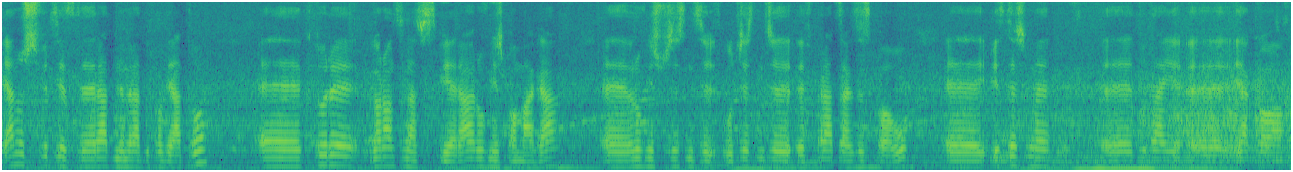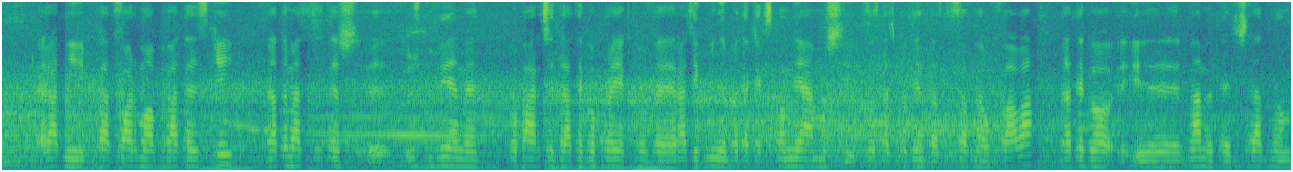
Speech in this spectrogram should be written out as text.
Janusz Szwyc jest radnym Rady Powiatu, e, który gorąco nas wspiera, również pomaga, również uczestniczy, uczestniczy w pracach zespołu. E, jesteśmy e, tutaj e, jako radni Platformy Obywatelskiej, natomiast też e, już budujemy poparcie dla tego projektu w Radzie Gminy, bo tak jak wspomniałem, musi zostać podjęta stosowna uchwała, dlatego e, mamy też radną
